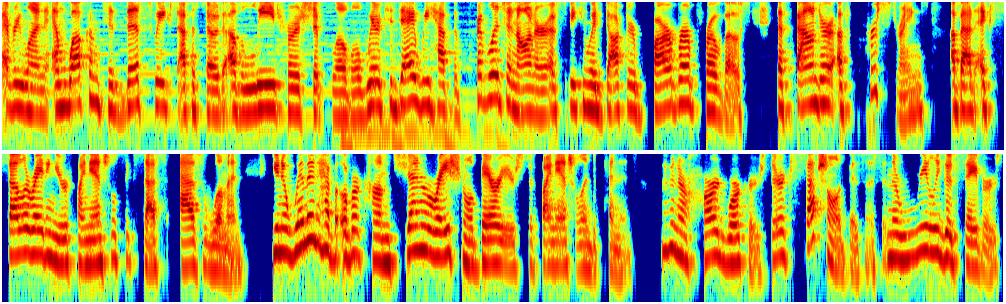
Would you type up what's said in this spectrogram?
Everyone, and welcome to this week's episode of Lead Leadership Global, where today we have the privilege and honor of speaking with Dr. Barbara Provost, the founder of Purse Strings, about accelerating your financial success as a woman. You know, women have overcome generational barriers to financial independence women are hard workers. They're exceptional at business and they're really good savers.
